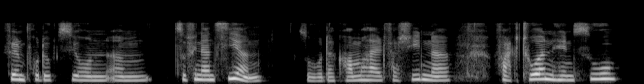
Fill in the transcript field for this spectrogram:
Filmproduktionen ähm, zu finanzieren. So, da kommen halt verschiedene Faktoren hinzu,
